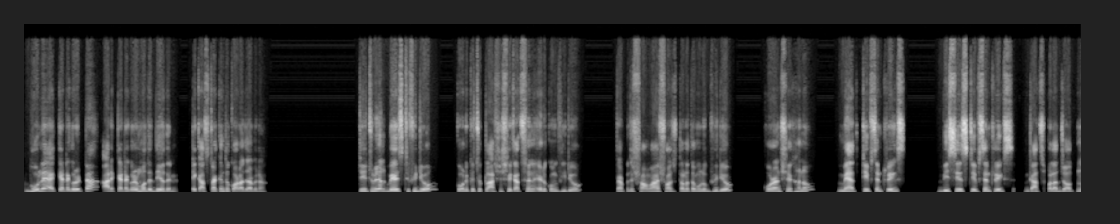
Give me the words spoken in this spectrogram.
ভুলে এক ক্যাটাগরিটা আরেক ক্যাটাগরির মধ্যে দিয়ে দেন। এই কাজটা কিন্তু করা যাবে না। টিউটোরিয়াল বেসড ভিডিও কোনো কিছু ক্লাসে শেখাচ্ছেন, এরকম ভিডিও তারপরে সমাজ সচেতনতামূলক ভিডিও কোরআন শেখানো math tips and tricks BCS tips and tricks গাছপালার যত্ন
